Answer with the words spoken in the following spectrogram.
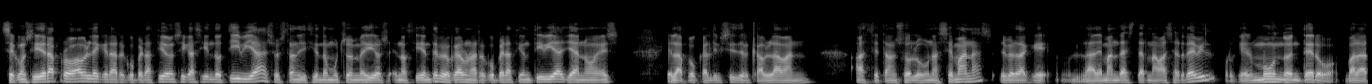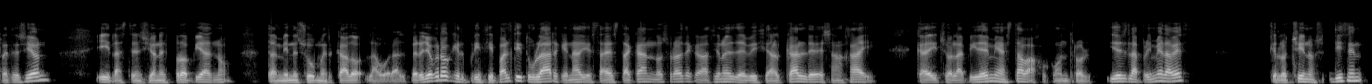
Se considera probable que la recuperación siga siendo tibia, eso están diciendo muchos medios en Occidente, pero claro, una recuperación tibia ya no es el apocalipsis del que hablaban hace tan solo unas semanas. Es verdad que la demanda externa va a ser débil porque el mundo entero va a la recesión y las tensiones propias, ¿no? También de su mercado laboral. Pero yo creo que el principal titular que nadie está destacando son las declaraciones del vicealcalde de Shanghai, que ha dicho la epidemia está bajo control. Y es la primera vez que los chinos dicen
